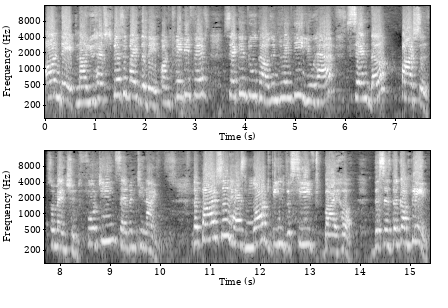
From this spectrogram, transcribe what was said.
on date. Now you have specified the date. On 25th, 2nd, 2020, you have sent the parcel. So mentioned 1479. The parcel has not been received by her. This is the complaint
